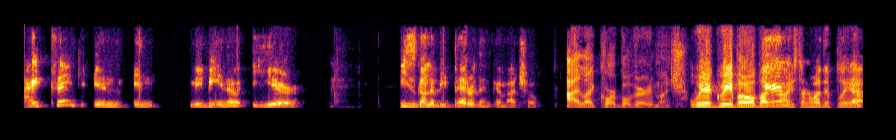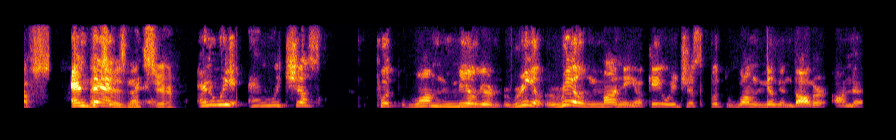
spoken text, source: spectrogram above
I think in in maybe in a year, he's gonna be better than Camacho. I like Corbo very much. We agree, but what about now? He's talking about the playoffs. And next then year is next year. and we and we just put one million real real money okay we just put one million dollar on the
